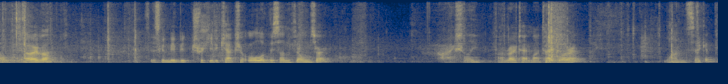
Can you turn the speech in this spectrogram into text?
folding it over. So it's going to be a bit tricky to capture all of this on film, sorry. Actually, if I rotate my table around, one second.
